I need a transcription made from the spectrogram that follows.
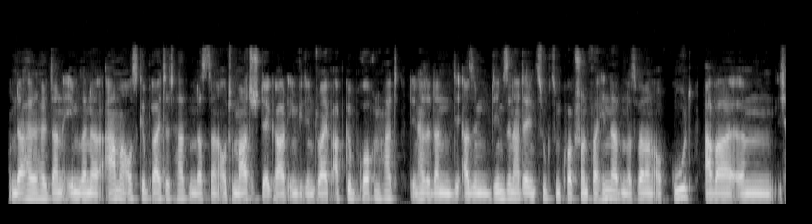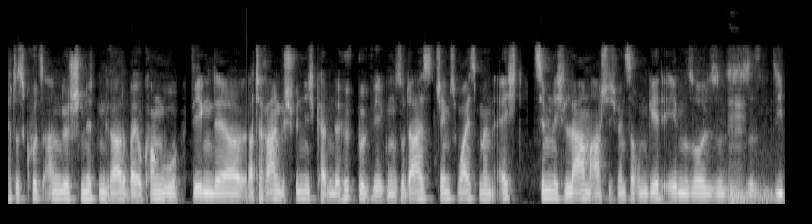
und da halt, halt dann eben seine Arme ausgebreitet hat und dass dann automatisch der Guard irgendwie den Drive abgebrochen hat. Den hat er dann, also in dem Sinne hat er den Zug zum Korb schon verhindert und das war dann auch gut. Aber ähm, ich hatte es kurz angeschnitten, gerade bei Okongwu, wegen der lateralen Geschwindigkeit und der Hüftbewegung. So da ist James Wiseman echt ziemlich lahmarschig, wenn es darum geht, eben so, so, mhm. so, die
